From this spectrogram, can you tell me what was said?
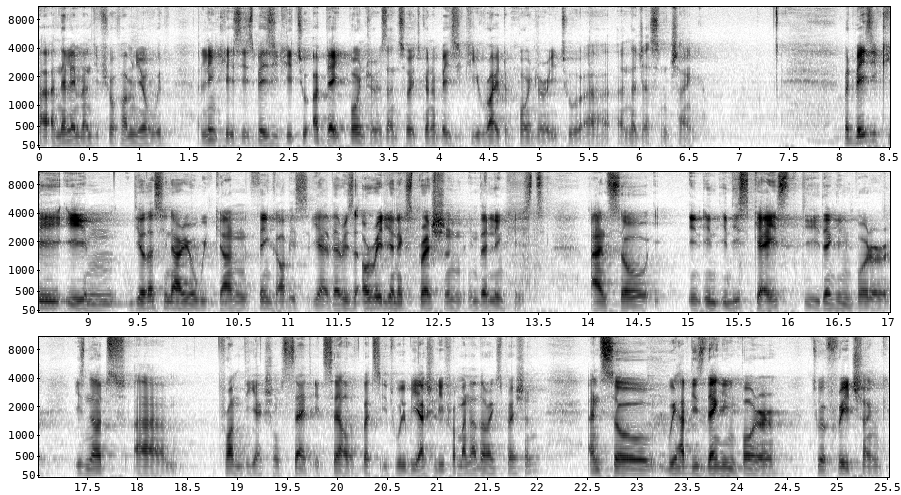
uh, an element, if you're familiar with a linked list, is basically to update pointers, and so it's going to basically write a pointer into uh, an adjacent chunk. But basically, in the other scenario we can think of is, yeah, there is already an expression in the linked list. And so in, in, in this case, the dangling pointer is not um, from the actual set itself, but it will be actually from another expression. And so we have this dangling pointer to a free chunk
